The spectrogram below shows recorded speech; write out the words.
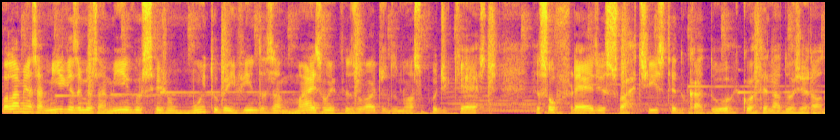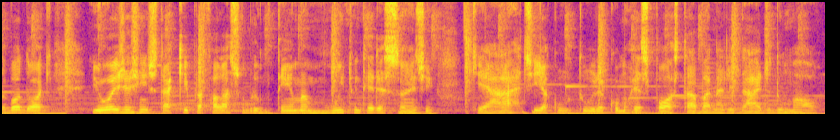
Olá, minhas amigas e meus amigos, sejam muito bem-vindos a mais um episódio do nosso podcast. Eu sou o Fred, sou artista, educador e coordenador geral da Bodoc e hoje a gente está aqui para falar sobre um tema muito interessante que é a arte e a cultura como resposta à banalidade do mal.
